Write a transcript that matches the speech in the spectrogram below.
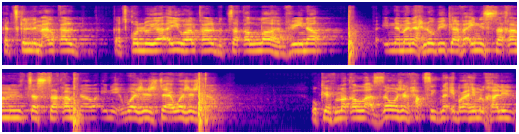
كتكلم مع القلب. كتقول له يا أيها القلب اتق الله فينا فإنما نحن بك فإن استقمت استقمنا وإن اعوججت اعوججنا وكيف ما قال الله عز وجل حق سيدنا إبراهيم الخليل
